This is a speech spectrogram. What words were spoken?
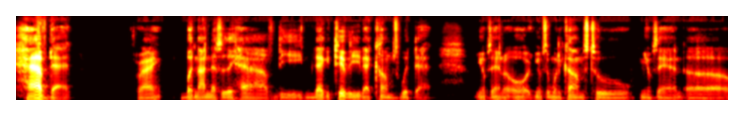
have that, right? But not necessarily have the negativity that comes with that. You know what I'm saying? Or you know what I'm saying when it comes to you know what I'm saying uh,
